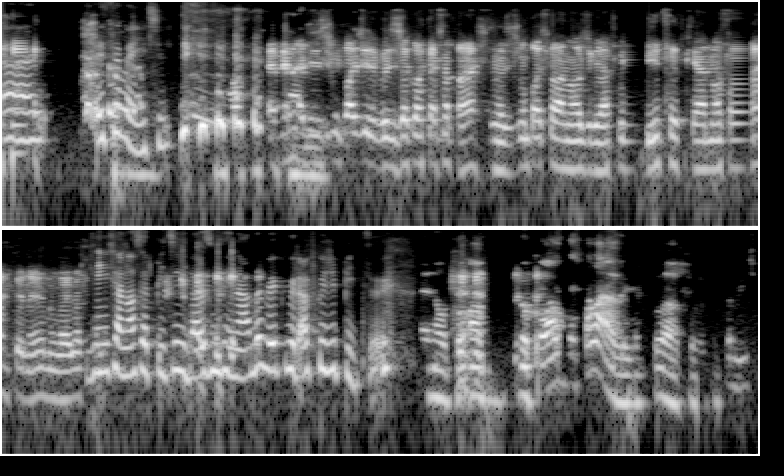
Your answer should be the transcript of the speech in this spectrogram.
Ai, excelente. É verdade, a gente não pode. A gente já cortar essa parte, né? A gente não pode falar mal de gráfico de pizza, porque é a nossa marca, né? Não vai dar Gente, a nossa pizza de dados não tem nada a ver com gráfico de pizza. É, não, trocou as palavras, né? Ficou, ó, pô, totalmente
